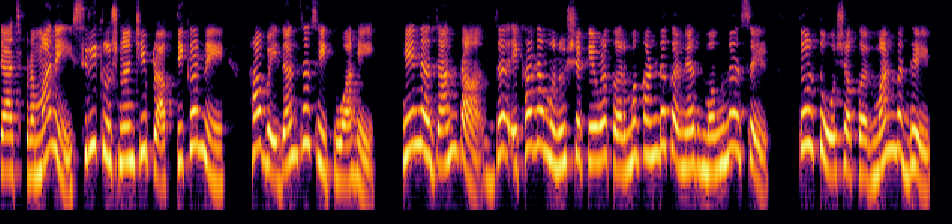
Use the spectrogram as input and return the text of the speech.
त्याचप्रमाणे श्रीकृष्णांची प्राप्ती करणे हा वेदांचाच हेतू आहे. हे न जाणता जर एखादा मनुष्य केवळ कर्मकांड करण्यात मग्न असेल तर तो अशा कर्मांमध्ये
